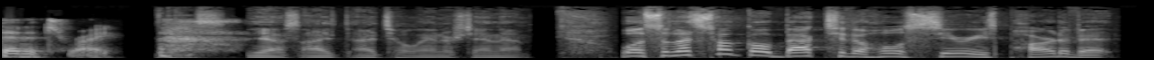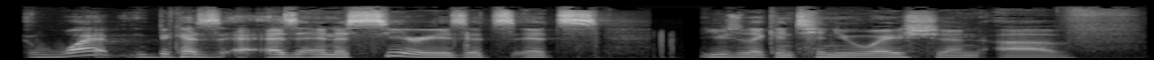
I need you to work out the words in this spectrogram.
then it's right. Yes, yes, I, I totally understand that. Well, so let's talk. Go back to the whole series part of it. What because as in a series, it's it's usually a continuation of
